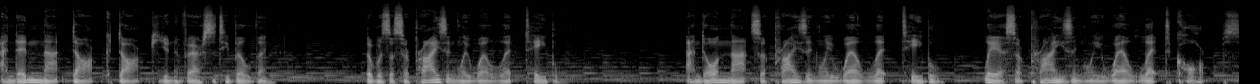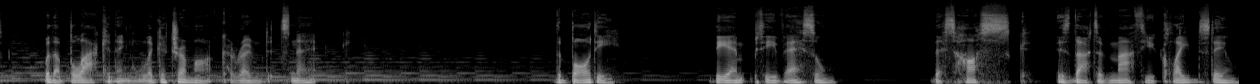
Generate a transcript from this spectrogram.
And in that dark, dark university building, there was a surprisingly well lit table. And on that surprisingly well lit table lay a surprisingly well lit corpse with a blackening ligature mark around its neck. The body, the empty vessel, this husk is that of Matthew Clydesdale,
